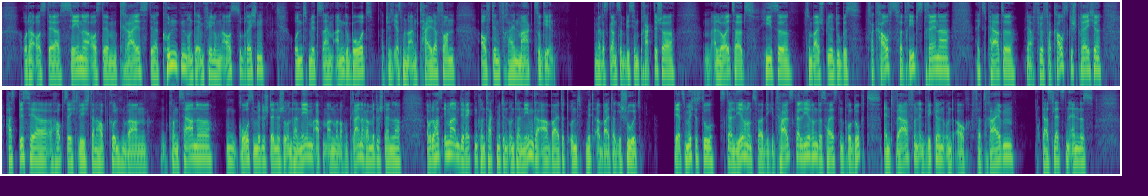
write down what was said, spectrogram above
oder aus der Szene, aus dem Kreis der Kunden und der Empfehlungen auszubrechen und mit seinem Angebot, natürlich erstmal nur einem Teil davon, auf den freien Markt zu gehen. Wenn man das Ganze ein bisschen praktischer hm, erläutert, hieße zum Beispiel, du bist Verkaufs-, Vertriebstrainer, Experte ja, für Verkaufsgespräche, hast bisher hauptsächlich, deine Hauptkunden waren Konzerne, große mittelständische Unternehmen, ab und an mal noch ein kleinerer Mittelständler. Aber du hast immer im direkten Kontakt mit den Unternehmen gearbeitet und Mitarbeiter geschult. Jetzt möchtest du skalieren und zwar digital skalieren, das heißt ein Produkt entwerfen, entwickeln und auch vertreiben, das letzten Endes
